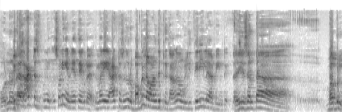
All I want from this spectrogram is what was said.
பிகாஸ் ஆக்டர்ஸ் சொன்னீங்க நேத்தே கூட இந்த மாதிரி ஆக்டர்ஸ் வந்து ஒரு பபுள்ல வாழ்ந்துட்டு இருக்காங்க உங்களுக்கு தெரியல அப்படின்ட்டு. ரீசெண்டா பபுள்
